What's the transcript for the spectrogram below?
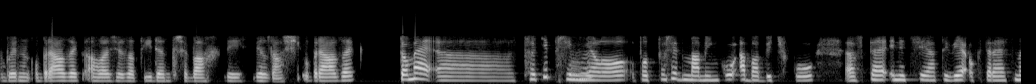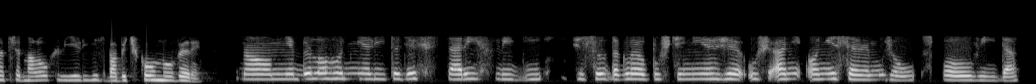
nebo jeden obrázek, ale že za týden třeba by byl další obrázek. Tome, eh, co tě přimělo podpořit maminku a babičku eh, v té iniciativě, o které jsme před malou chvílí s babičkou mluvili? No, mě bylo hodně líto těch starých lidí, že jsou takhle opuštění a že už ani oni se nemůžou spolu výdat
